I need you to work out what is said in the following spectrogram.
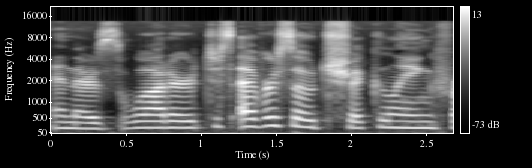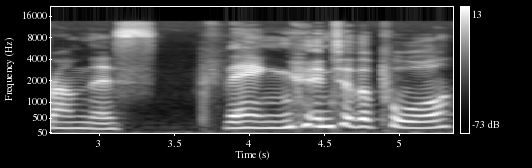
and there's water just ever so trickling from this thing into the pool.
